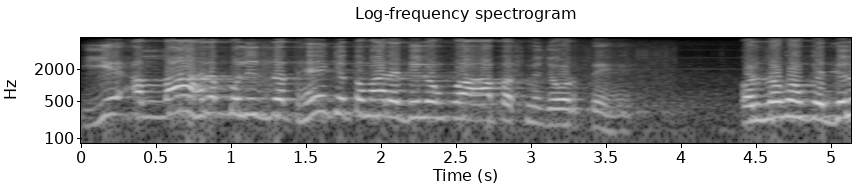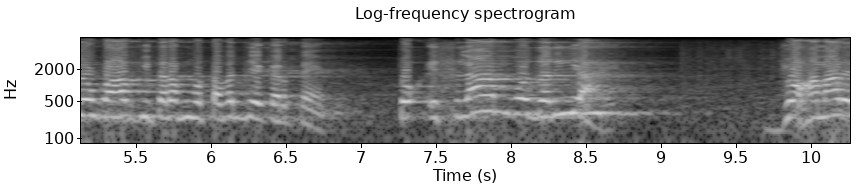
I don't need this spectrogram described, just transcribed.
یہ اللہ رب العزت ہے کہ تمہارے دلوں کو آپس میں جوڑتے ہیں اور لوگوں کے دلوں کو آپ کی طرف متوجہ کرتے ہیں تو اسلام وہ ذریعہ ہے جو ہمارے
